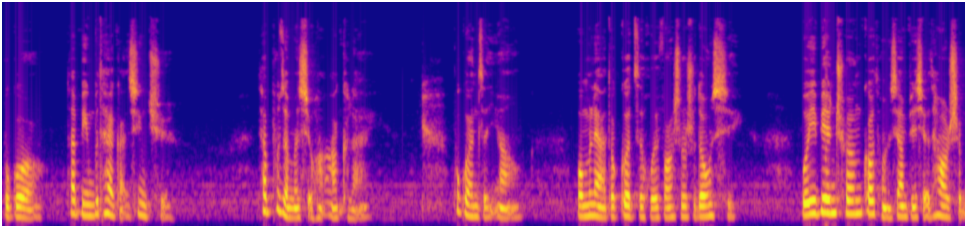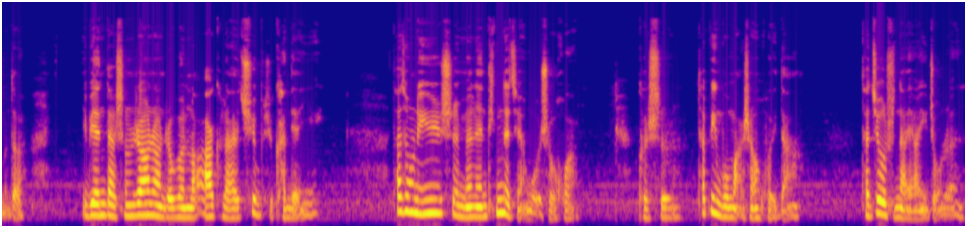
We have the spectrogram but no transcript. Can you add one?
不过他并不太感兴趣。他不怎么喜欢阿克莱。不管怎样，我们俩都各自回房收拾东西。我一边穿高筒橡皮鞋套什么的，一边大声嚷嚷着问老阿克莱去不去看电影。他从淋浴室门帘听得见我说话。”可是他并不马上回答，他就是那样一种人，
